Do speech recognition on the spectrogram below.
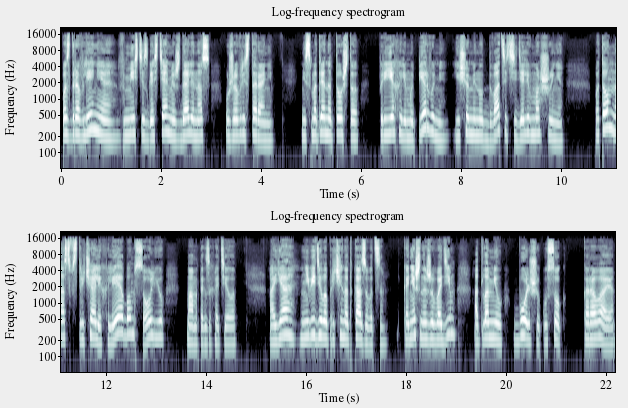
Поздравления вместе с гостями ждали нас уже в ресторане. Несмотря на то, что приехали мы первыми, еще минут двадцать сидели в машине. Потом нас встречали хлебом, солью, мама так захотела. А я не видела причин отказываться. Конечно же, Вадим отломил больший кусок каравая.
